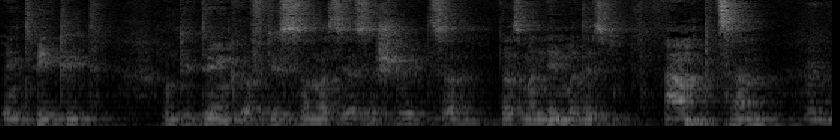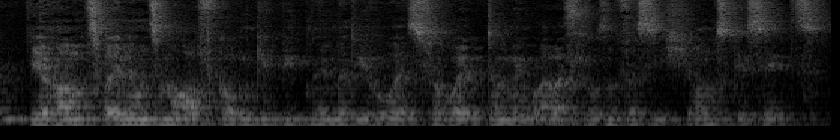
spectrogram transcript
entwickelt. Und ich denke, auf das sind wir sehr, sehr stolz, dass wir nicht mehr das Amt sind. Mhm. Wir haben zwar in unserem Aufgabengebiet nur immer die Hoheitsverwaltung mit dem Arbeitslosenversicherungsgesetz,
